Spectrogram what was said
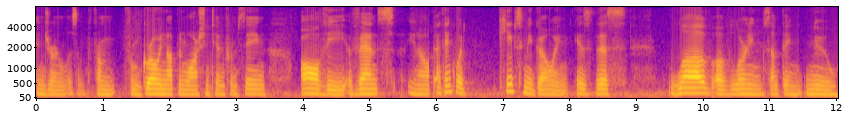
in journalism from, from growing up in Washington, from seeing all the events. You know, I think what keeps me going is this love of learning something new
